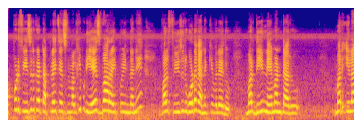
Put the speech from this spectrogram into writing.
అప్పుడు ఫీజులు కట్టి అప్లై చేసిన వాళ్ళకి ఇప్పుడు ఏజ్ బార్ అయిపోయిందని వాళ్ళ ఫీజులు కూడా వెనక్కి ఇవ్వలేదు. మరి దీన్ని ఏమంటారు? మరి ఇలా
